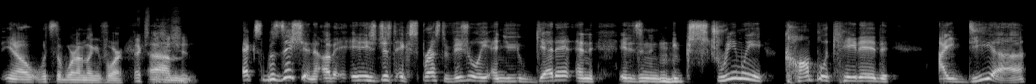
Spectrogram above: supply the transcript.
you know what's the word I'm looking for exposition. Um, exposition of it. It is just expressed visually and you get it and it is an Mhm. extremely complicated idea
